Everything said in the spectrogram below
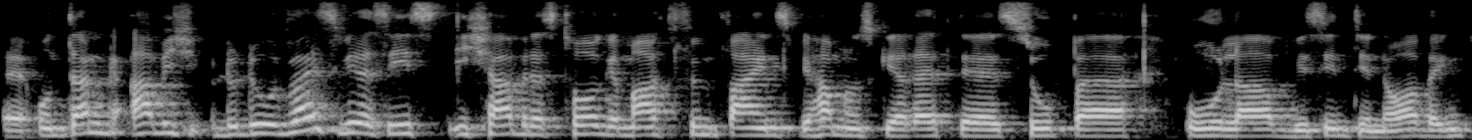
äh, und dann habe ich, du, du weißt, wie das ist, ich habe das Tor gemacht, 5-1, wir haben uns gerettet, super, Urlaub, wir sind in Norwegen.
